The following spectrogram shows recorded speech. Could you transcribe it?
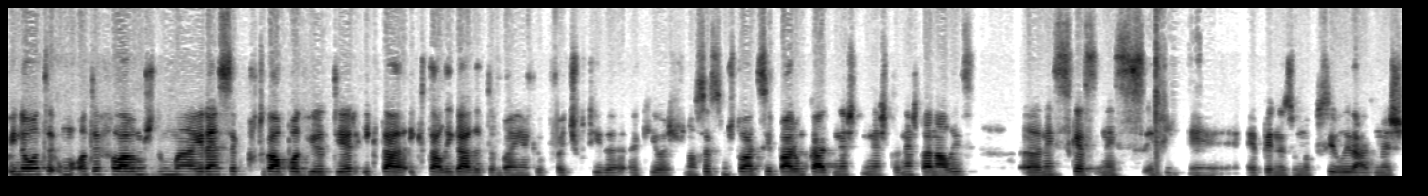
Ainda ontem, ontem, falávamos de uma herança que Portugal pode vir a ter e que, está, e que está ligada também àquilo que foi discutida aqui hoje. Não sei se me estou a antecipar um bocado neste, nesta, nesta análise, uh, nem se esquece, nem se, enfim, é, é, apenas uma possibilidade, mas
